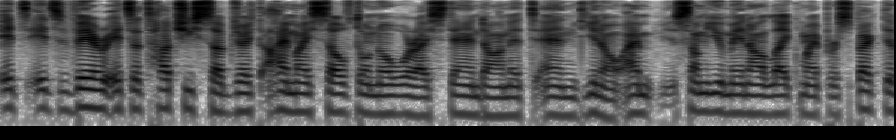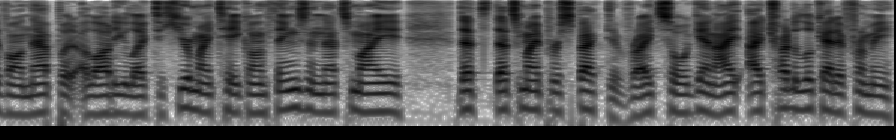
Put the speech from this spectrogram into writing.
it's it's very it's a touchy subject. I myself don't know where I stand on it, and you know, I'm some of you may not like my perspective on that, but a lot of you like to hear my take on things, and that's my that's that's my perspective, right? So again, I I try to look at it from a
